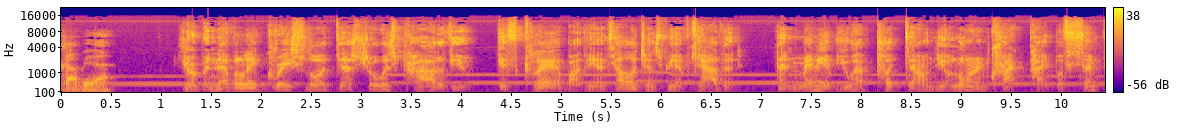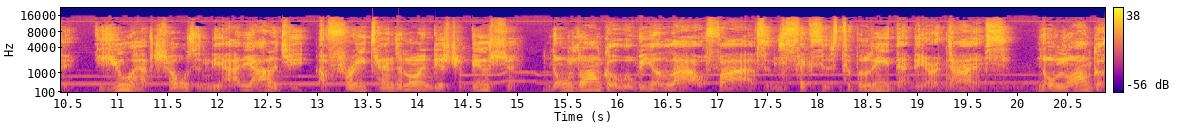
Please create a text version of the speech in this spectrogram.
Copy that. Your benevolent Grace Lord Destro is proud of you. It's clear by the intelligence we have gathered that many of you have put down the alluring crack pipe of simping. You have chosen the ideology of free tenderloin distribution. No longer will we allow fives and sixes to believe that they are dimes. No longer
